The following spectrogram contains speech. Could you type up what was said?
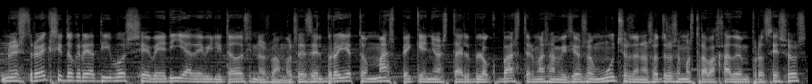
nuestro éxito creativo se vería debilitado si nos vamos. Desde el proyecto más pequeño hasta el blockbuster más ambicioso, muchos de nosotros hemos trabajado en procesos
